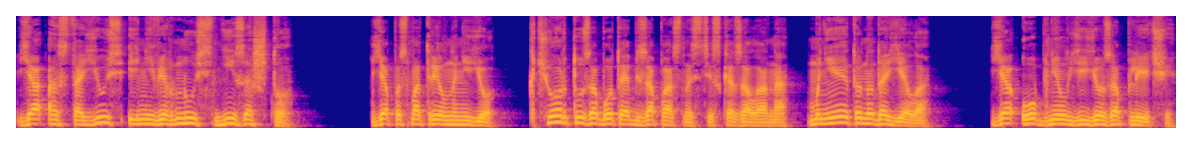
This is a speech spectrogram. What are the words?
Я остаюсь и не вернусь ни за что». Я посмотрел на нее. «К черту заботы о безопасности», — сказала она. «Мне это надоело». Я обнял ее за плечи.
